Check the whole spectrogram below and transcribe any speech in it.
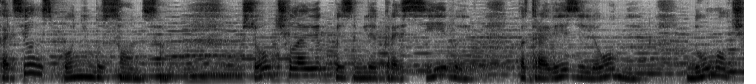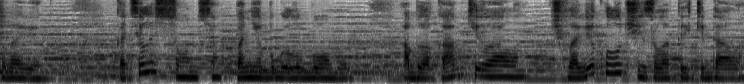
катилось по небу солнце. Шел человек по земле красивый, по траве зеленый, думал человек. Катилось солнце по небу голубому, облакам кивало, человеку лучи золотые кидало.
